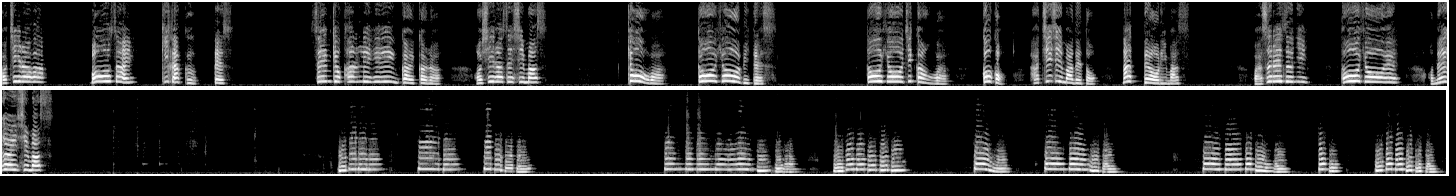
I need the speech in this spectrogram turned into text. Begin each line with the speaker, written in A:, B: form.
A: こちらは防災帰宅です。選挙管理委員会からお知らせします。今日は投票日です。投票時間は午後8時までとなっております。忘れずに投票へお願いします。
B: Thank you.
